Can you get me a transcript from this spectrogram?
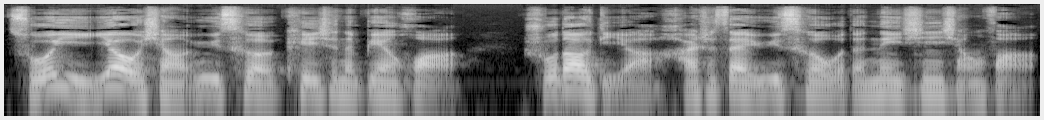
所以要想预测 K 线的变化，说到底啊，还是在预测我的内心想法。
